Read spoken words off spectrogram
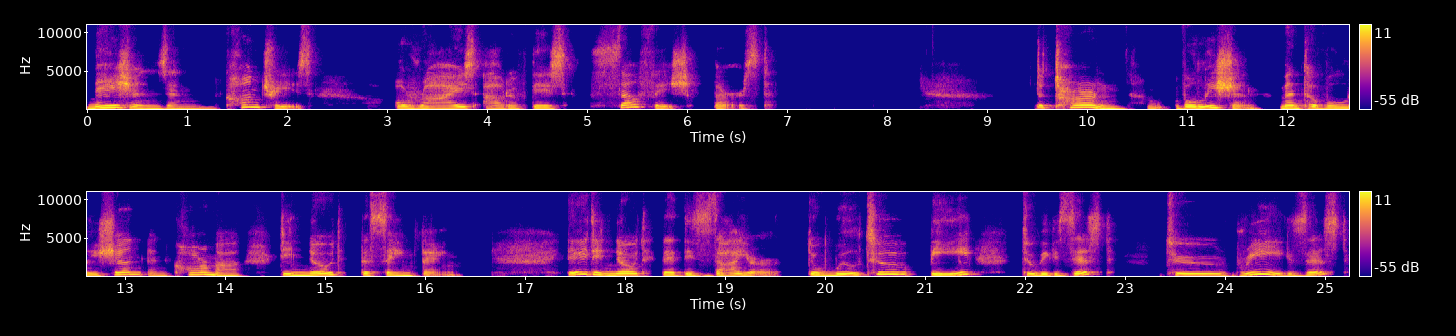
nations and countries, arise out of this selfish thirst. The term volition mental volition, and karma denote the same thing. They denote the desire, the will to be, to exist, to re exist,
